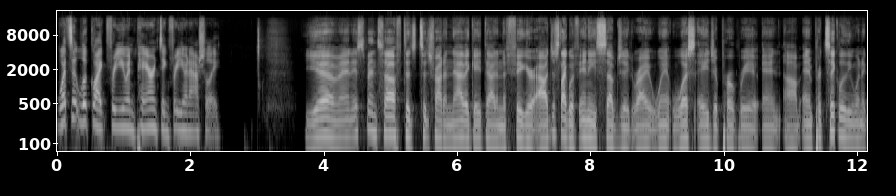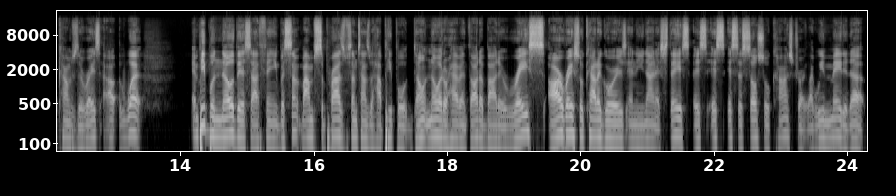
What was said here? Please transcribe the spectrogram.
what's it look like for you in parenting for you and ashley yeah, man, it's been tough to to try to navigate that and to figure out, just like with any subject, right? When what's age appropriate, and um, and particularly when it comes to race, uh, what and people know this, I think, but some, I'm surprised sometimes with how people don't know it or haven't thought about it. Race, our racial categories in the United States, it's it's it's a social construct. Like we made it up.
